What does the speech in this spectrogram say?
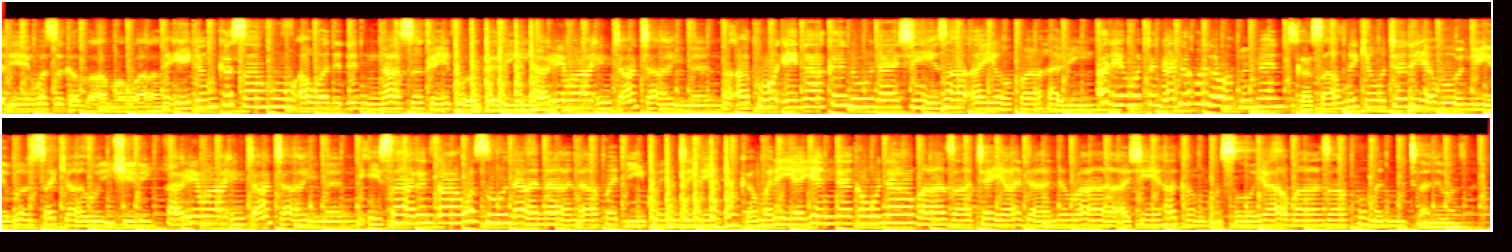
arewa suka ba mawa. Idan ka samu awar din nasu kai ƙoƙari. Arewa Entertainment a ko ina ka nuna shi za a yi fahari. Arewa tana development ka samu kyautar yabo ne bisa kyawun shiri. Arewa Entertainment isarin da wasu nana na faɗi kun ji dai. Kamar yayin da ƙauna ba za ta yada ni ba ashe hakan ku soya ba za ku manta ni ba.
